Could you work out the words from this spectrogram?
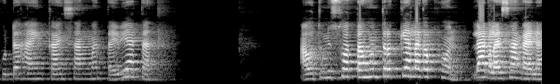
कुठं हाय काय सांग म्हणताय वी आता. अहो तुम्ही स्वतःहून तर केला का फोन? लागलाय सांगायला.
